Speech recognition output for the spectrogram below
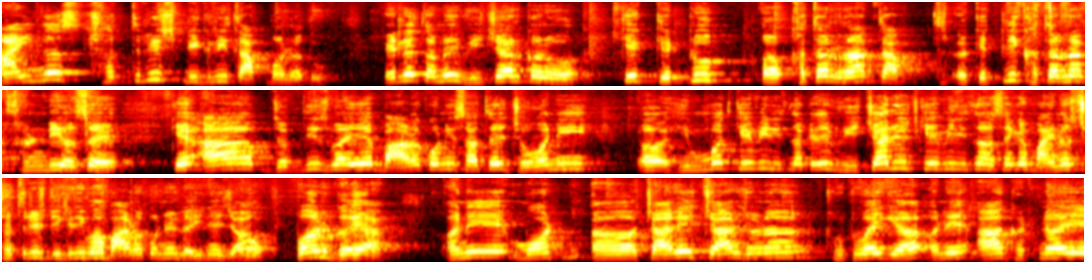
માઇનસ છત્રીસ ડિગ્રી તાપમાન હતું. એટલે તમે વિચાર કરો કે કેટલું ખતરનાક તાપ, કેટલી ખતરનાક ઠંડી હશે કે આ જગદીશભાઈએ બાળકોની સાથે જવાની હિંમત કેવી રીતના કે વિચાર્યું જ કેવી રીતના હશે કે માઇનસ છત્રીસ ડિગ્રીમાં બાળકોને લઈને જાઓ. પણ ગયા અને મોટ ચારે ચાર જણા ઠૂંઠવાઈ ગયા અને આ ઘટનાએ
